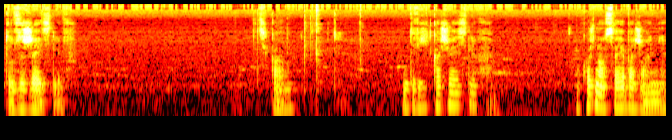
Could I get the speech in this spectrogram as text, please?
Туз жезлів. Цікаво. Двійка жезлів. У кожного своє бажання.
